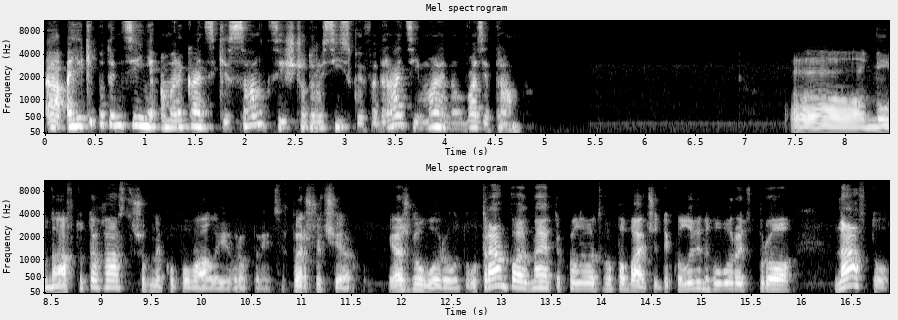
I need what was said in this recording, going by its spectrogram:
Е, А які потенційні американські санкції щодо Російської Федерації має на увазі Трамп? Е, ну, нафту та газ, щоб не купували європейці. В першу чергу. Я ж говорю, от у Трампа, знаєте, коли от ви побачите, коли він говорить про нафту,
